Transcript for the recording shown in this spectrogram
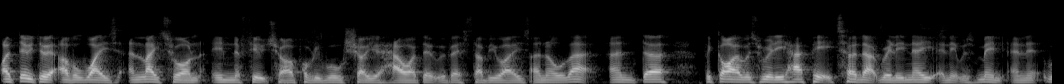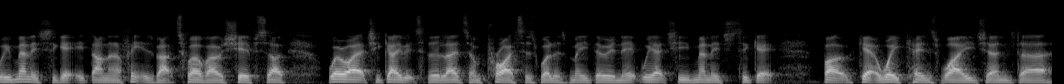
I do do it other ways, and later on in the future, I probably will show you how I do it with SWAs and all that, and. Uh, the guy was really happy. It turned out really neat and it was mint. And it, we managed to get it done. And I think it was about 12 hour shift. So where I actually gave it to the lads on price as well as me doing it, we actually managed to get get a weekend's wage and uh,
